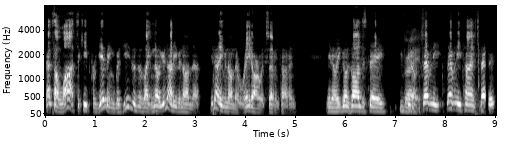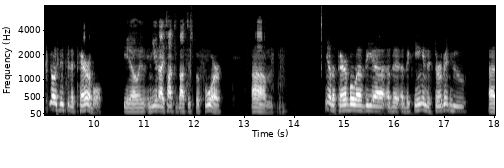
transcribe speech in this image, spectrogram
that's a lot to keep forgiving. But Jesus is like, no, you're not even on the you're not even on the radar with seven times. You know, he goes on to say, right. you know, 70, 70 times seven. It goes into the parable. You know, and, and you and I talked about this before. Um, you know, the parable of the uh, of the of the king and the servant who, uh,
